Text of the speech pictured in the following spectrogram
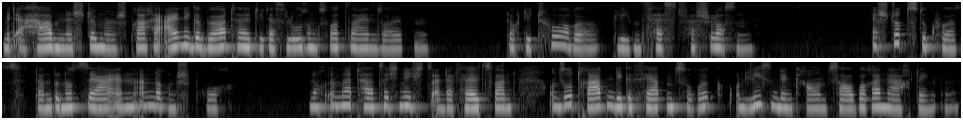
Mit erhabener Stimme sprach er einige Wörter, die das Losungswort sein sollten. Doch die Tore blieben fest verschlossen. Er stutzte kurz, dann benutzte er einen anderen Spruch. Noch immer tat sich nichts an der Felswand, und so traten die Gefährten zurück und ließen den grauen Zauberer nachdenken.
